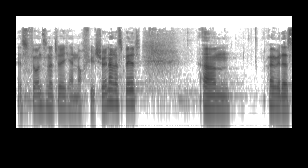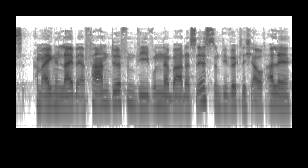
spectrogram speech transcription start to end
ist für uns natürlich ein noch viel schöneres Bild, ähm, weil wir das am eigenen Leibe erfahren dürfen, wie wunderbar das ist und wie wirklich auch alle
